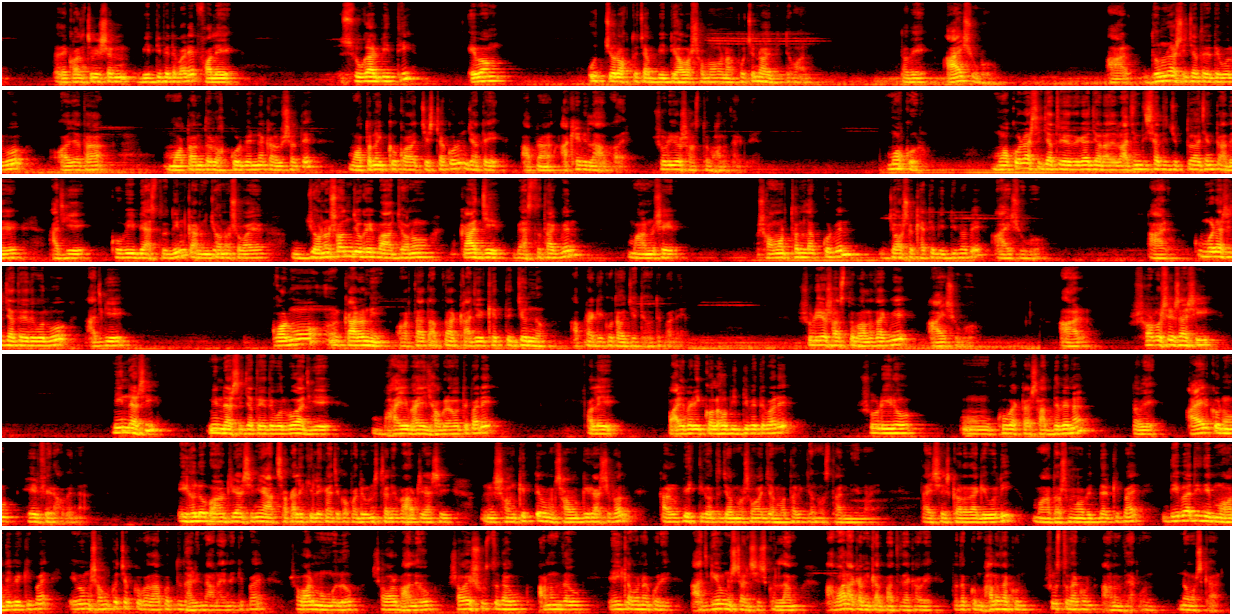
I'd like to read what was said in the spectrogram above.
তাদের কনস্টিপেশন বৃদ্ধি পেতে পারে, ফলে সুগার বৃদ্ধি এবং উচ্চ রক্তচাপ বৃদ্ধি হওয়ার সম্ভাবনা প্রচণ্ডভাবে বিদ্যমান। তবে আয় শুভ। আর ধনুরাশি যাতে বলব, অযথা মতান্তর করবেন না কারোর সাথে, মতানৈক্য করার চেষ্টা করুন যাতে আপনার আখেরে লাভ হয়। শরীর ও স্বাস্থ্য ভালো থাকবে। মকর। মকর রাশি জাতিকা যারা রাজনীতির সাথে যুক্ত আছেন, তাদের আজকে খুবই ব্যস্ত দিন কারণ জনসভায় জনসংযোগে বা জনকার্যে ব্যস্ত থাকবেন। মানুষের সমর্থন লাভ করবেন। যশ খ্যাতি বৃদ্ধি পাবে। আয় শুভ। আর কুম্ভ রাশির জাতকে বলব আজকে কর্ম কারণে অর্থাৎ আপনার কাজের ক্ষেত্রের জন্য আপনাকে কোথাও যেতে হতে পারে। শরীর স্বাস্থ্য ভালো থাকবে, আয় শুভ। আর সর্বশেষ রাশি, মীন রাশি মীন রাশি যাতে যাতে বলব, আজকে ভাইয়ে ভাইয়ে ঝগড়া হতে পারে, ফলে পারিবারিক কলহ বৃদ্ধি পেতে পারে, শরীরও খুব একটা সাথ দেবে না, তবে আয়ের কোনো হেরফের হবে না। এই হলো বারোটি রাশি নিয়ে আজ সকালে কী লেখা আছে কপালের অনুষ্ঠানে বারোটি রাশি সংক্ষিপ্ত এবং সামগ্রিক রাশিফল কারোর ব্যক্তিগত জন্ম সময় জন্ম তারিখ, জন্মস্থান নিয়ে নয়। তাই শেষ করার আগে বলি, মা দশমহাবিদ্যার কৃপায়, দেবাদিদেব মহাদেবের কৃপায় এবং শঙ্কচক্র গদাপদ্যধারী নারায়ণের কৃপায় সবার মঙ্গল হোক, সবার ভালো হোক, সবাই সুস্থ থাকুক, আনন্দ থাকুক, এই কামনা করে আজকে অনুষ্ঠান শেষ করলাম। আবার আগামীকাল পাতে দেখা হবে। ততক্ষণ ভালো থাকুন সুস্থ থাকুন আনন্দে থাকুন। নমস্কার।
